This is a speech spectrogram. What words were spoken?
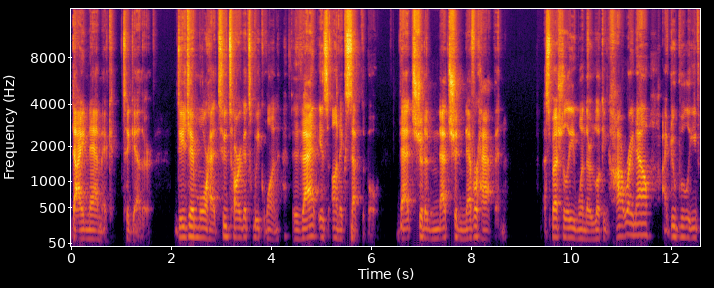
dynamic together. DJ Moore had two targets week one. That is unacceptable. That should have that should never happen especially when they're looking hot right now. I do believe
